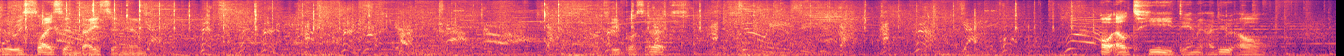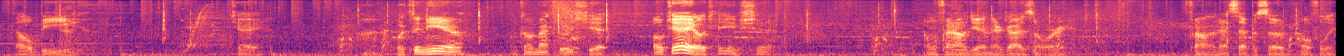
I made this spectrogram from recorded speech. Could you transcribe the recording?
Dude, we slice and dice in him. Oh, LT plus X. Oh, LT. Damn it. I do L. LB. Okay. What's in here? I'm coming back to this shit. Okay, okay, shit. I'm gonna find out you in there, guys. Don't worry. Find the next episode, hopefully.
